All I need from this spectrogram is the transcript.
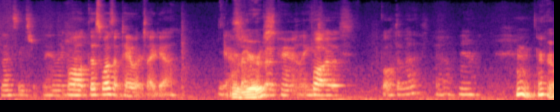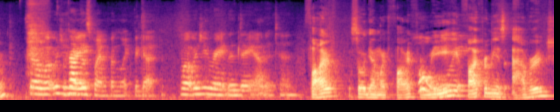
that's interesting. Like Well, this wasn't Taylor's idea. that. yeah. It was so- yours? But apparently, Well, it was. both of us. Yeah. Yeah. Hmm, okay. So what would you We had rate? this plan from like the get. What would you rate the day out of ten? Five. So again, like five for me. Five for me is average.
